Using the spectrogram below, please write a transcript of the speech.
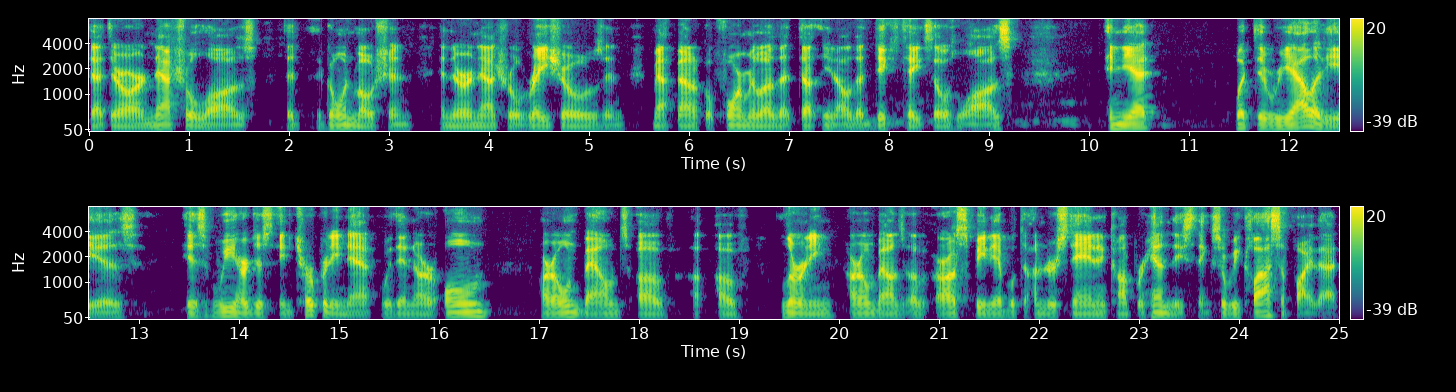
That there are natural laws that go in motion, and there are natural ratios and mathematical formula that you know that dictates those laws, and yet, what the reality is is we are just interpreting that within our own our own bounds of of learning, our own bounds of us being able to understand and comprehend these things. So we classify that,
